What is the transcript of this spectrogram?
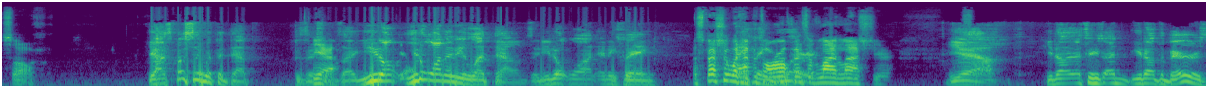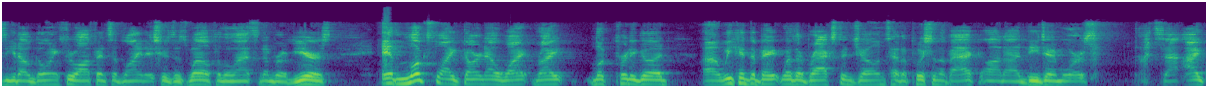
So, yeah, especially with the depth positions, yeah. you don't you don't want any letdowns, and you don't want anything. Especially what happened to our offensive line last year. Yeah. You know, that's and you know the Bears, you know, going through offensive line issues as well for the last number of years. It looks like Darnell Wright right looked pretty good. Uh, we could debate whether Braxton Jones had a push in the back on uh, DJ Moore's. That's I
